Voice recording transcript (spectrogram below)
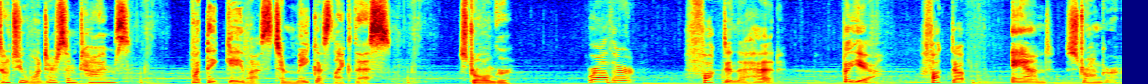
Don't you wonder sometimes what they gave us to make us like this? Stronger? Rather fucked in the head. But yeah, fucked up and stronger.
